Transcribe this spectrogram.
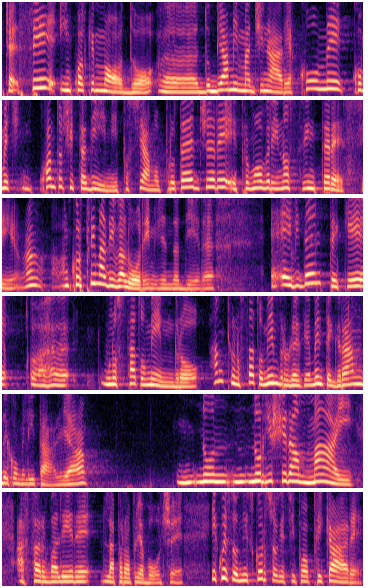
Cioè, se in qualche modo eh, dobbiamo immaginare come, come, quanto cittadini possiamo proteggere e promuovere i nostri interessi, eh, ancora prima dei valori, mi viene da dire, è evidente che eh, uno Stato membro, anche uno Stato membro relativamente grande come l'Italia, non, non, riuscirà mai a far valere la propria voce. E questo è un discorso che si può applicare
